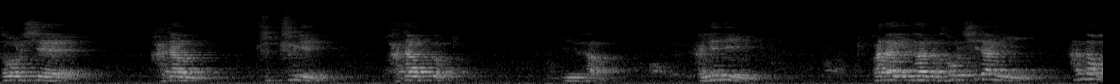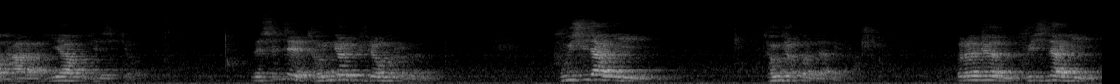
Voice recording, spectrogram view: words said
서울시의 가장 주축인 과장급 인사 당연히 과장 인사는 서울시장이 한다고 다 이해하고 계시죠. 근데 실제 정결 규정으로는 부시장이 정결권자입니다. 그러면 부시장이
